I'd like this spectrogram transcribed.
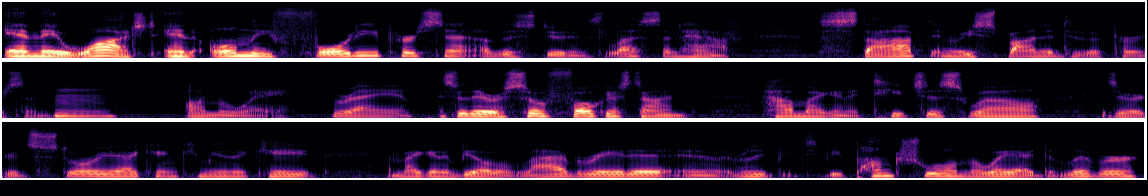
And they watched, and only 40% of the students, less than half, stopped and responded to the person Hmm. on the way. Right. And so they were so focused on how am I going to teach this well? Is there a good story I can communicate? Am I going to be able to elaborate it and really be, to be punctual in the way I deliver?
